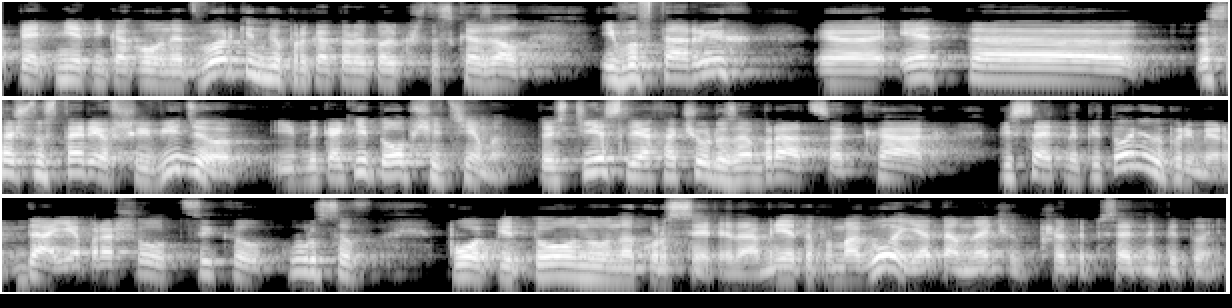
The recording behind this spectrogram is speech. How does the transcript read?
опять нет никакого нетворкинга, про который я только что сказал. И, во-вторых, э, это достаточно устаревшие видео и на какие-то общие темы. То есть, если я хочу разобраться, как писать на питоне, например, да, я прошел цикл курсов по питону на курсере, да, мне это помогло, я там начал что-то писать на питоне.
